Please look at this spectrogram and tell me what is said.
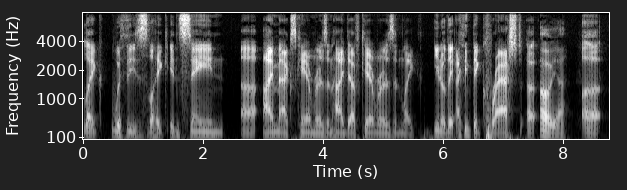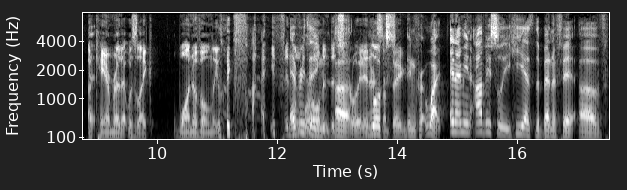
like with these like insane uh, IMAX cameras and high def cameras, and like you know, they I think they crashed a, Oh yeah. A, a camera that was like one of only like five in everything the world and uh, destroyed it or looks something. incre- right. And I mean, obviously, he has the benefit of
